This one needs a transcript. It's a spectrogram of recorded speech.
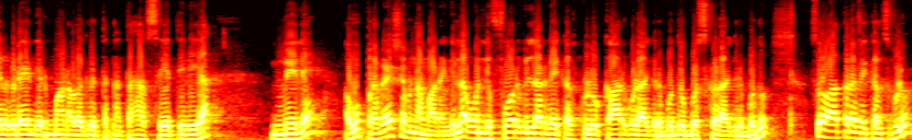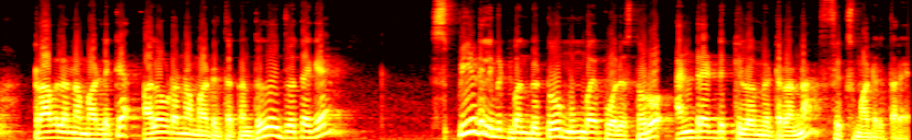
ಮೇಲ್ಗಡೆ ನಿರ್ಮಾಣವಾಗಿರತಕ್ಕಂತಹ ಸೇತುವೆಯ ಮೇಲೆ ಅವು ಪ್ರವೇಶವನ್ನು ಮಾಡೋಂಗಿಲ್ಲ. ಒಂದು ಫೋರ್ ವೀಲರ್ ವೆಹಿಕಲ್ಸ್ಗಳು ಕಾರ್ಗಳಾಗಿರ್ಬೋದು ಬಸ್ಗಳಾಗಿರ್ಬೋದು ಸೊ ಆ ಥರ ವೆಹಿಕಲ್ಸ್ಗಳು ಟ್ರಾವೆಲನ್ನು ಮಾಡಲಿಕ್ಕೆ ಅಲೌಡನ್ನು ಮಾಡಿರ್ತಕ್ಕಂಥದ್ದು. ಜೊತೆಗೆ ಸ್ಪೀಡ್ ಲಿಮಿಟ್ ಬಂದುಬಿಟ್ಟು ಮುಂಬೈ ಪೊಲೀಸ್ನವರು ಹಂಡ್ರೆಡ್ ಕಿಲೋಮೀಟರನ್ನು ಫಿಕ್ಸ್ ಮಾಡಿರ್ತಾರೆ.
